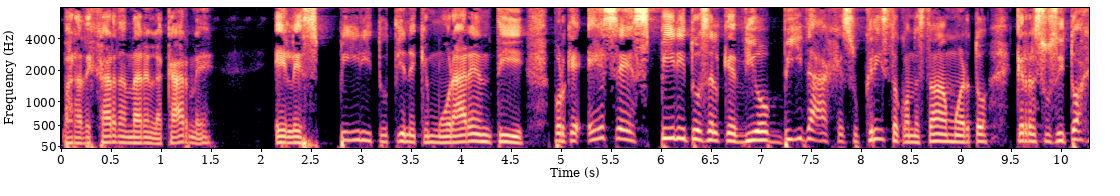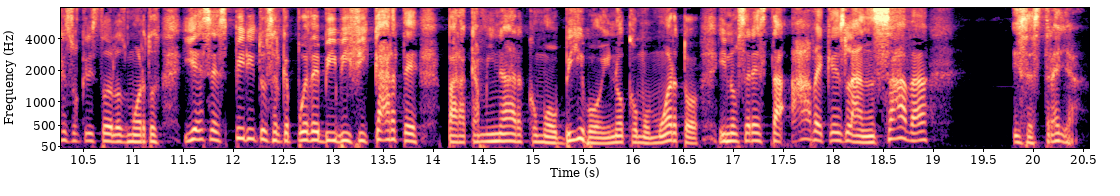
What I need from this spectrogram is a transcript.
Para dejar de andar en la carne, el Espíritu tiene que morar en ti, porque ese Espíritu es el que dio vida a Jesucristo cuando estaba muerto, que resucitó a Jesucristo de los muertos, y ese Espíritu es el que puede vivificarte para caminar como vivo y no como muerto, y no ser esta ave que es lanzada y se estrella.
